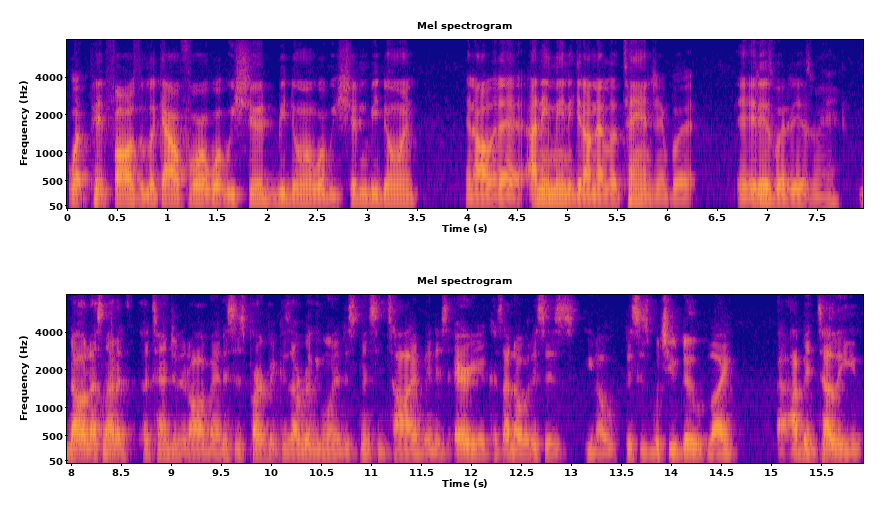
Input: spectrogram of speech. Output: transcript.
what pitfalls to look out for, what we should be doing, what we shouldn't be doing, and all of that. I didn't mean to get on that little tangent, but it is what it is, man. No, that's not a, a tangent at all, man. This is perfect because I really wanted to spend some time in this area because I know this is, you know, this is what you do. Like I've been telling you,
